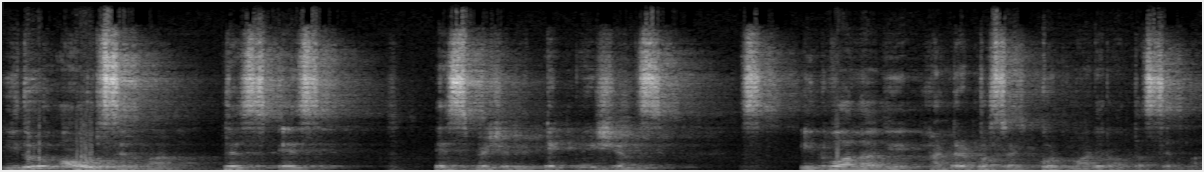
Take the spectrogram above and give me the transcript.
ಇದು ಅವ್ರ cinema this is especially technicians involve ಆಗಿ ಹಂಡ್ರೆಡ್ ಪರ್ಸೆಂಟ್ ಕೋಟ್ ಮಾಡಿರುವಂಥ ಸಿನಿಮಾ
